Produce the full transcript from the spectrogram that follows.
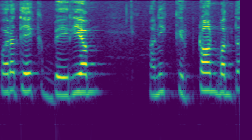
परत एक बेरियम आणि क्रिप्टॉन बनतं.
